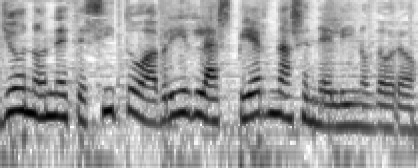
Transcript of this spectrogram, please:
yo no necesito abrir las piernas en el inodoro.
